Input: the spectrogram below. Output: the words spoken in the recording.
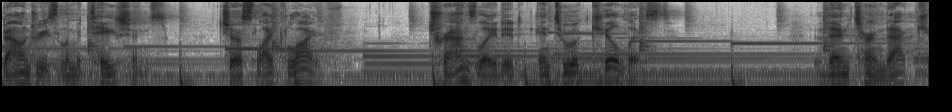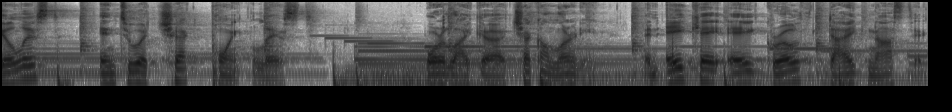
boundaries, limitations, just like life, translated into a kill list. Then turn that kill list into a checkpoint list, or like a check on learning, an AKA growth diagnostic,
